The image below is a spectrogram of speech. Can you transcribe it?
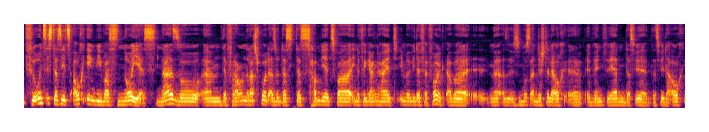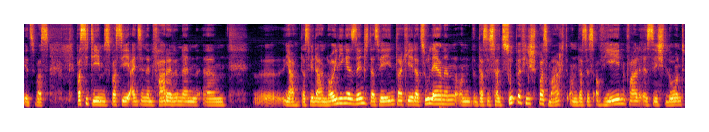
für uns ist das jetzt auch irgendwie was Neues, ne? So ähm, der Frauenradsport, also das, das haben wir zwar in der Vergangenheit immer wieder verfolgt, aber äh, ne, also es muss an der Stelle auch äh, erwähnt werden, dass wir, dass wir da auch jetzt was, was die Teams, was die einzelnen Fahrerinnen ähm, äh, ja, dass wir da Neulinge sind, dass wir jeden Tag hier dazulernen und dass es halt super viel Spaß macht und dass es auf jeden Fall es sich lohnt,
